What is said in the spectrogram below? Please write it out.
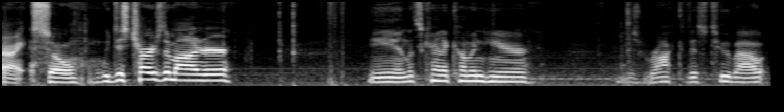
All right, so we discharge the monitor. And let's kind of come in here just rock this tube out.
